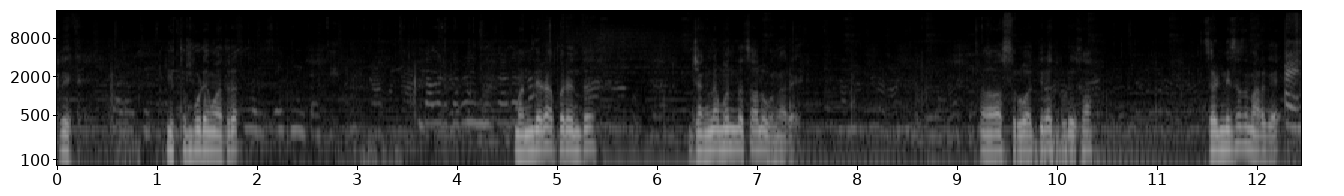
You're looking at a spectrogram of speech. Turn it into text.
ट्रेक इथून पुढे मात्र मंदिरापर्यंत जंगलामधनं चालू होणार आहे. सुरुवातीला थोडासा चढणीचाच मार्ग आहे.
